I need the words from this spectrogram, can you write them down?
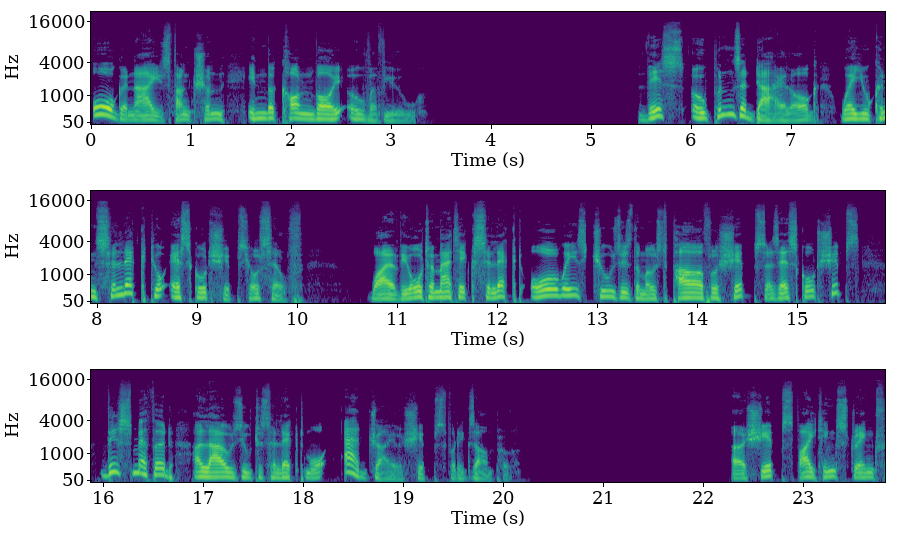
Organize function in the convoy overview. This opens a dialog where you can select your escort ships yourself. While the automatic select always chooses the most powerful ships as escort ships, this method allows you to select more agile ships, for example. A ship's fighting strength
